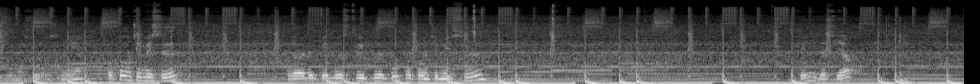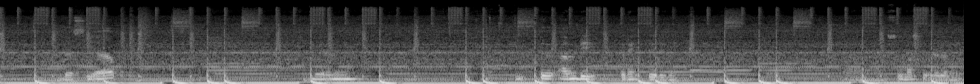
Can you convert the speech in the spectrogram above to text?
Dia masuk ke sini ya. potong macam biasa kalau ada kabel stripper tu potong macam biasa ok dah siap? Dah siap. Dan kita ambil connector ni. Ha, so masuk dalam ni.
